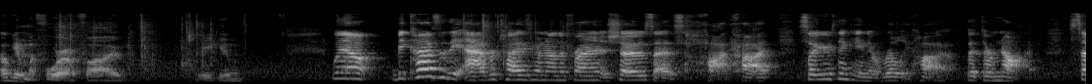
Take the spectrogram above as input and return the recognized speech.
I'll give them a four out of five. What do you give them? Well, because of the advertisement on the front, it shows that it's hot, hot. So you're thinking they're really hot, but they're not. So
